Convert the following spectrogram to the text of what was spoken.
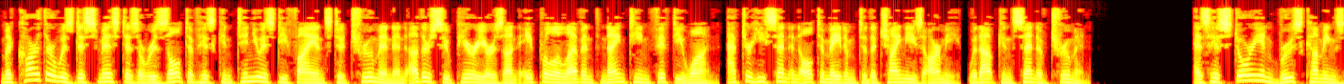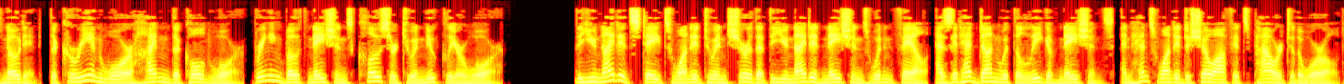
MacArthur was dismissed as a result of his continuous defiance to Truman and other superiors on April 11, 1951, after he sent an ultimatum to the Chinese army, without consent of Truman. As historian Bruce Cumings noted, the Korean War heightened the Cold War, bringing both nations closer to a nuclear war. The United States wanted to ensure that the United Nations wouldn't fail, as it had done with the League of Nations, and hence wanted to show off its power to the world.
